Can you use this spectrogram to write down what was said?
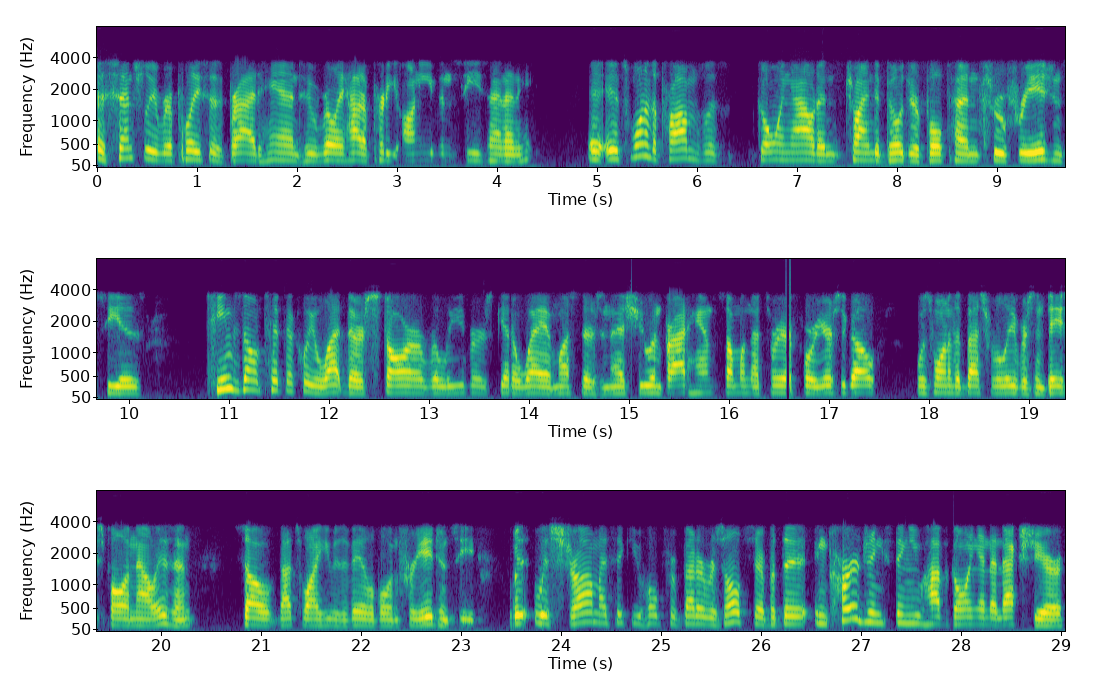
essentially replaces Brad Hand, who really had a pretty uneven season, and he, it's one of the problems with going out and trying to build your bullpen through free agency is teams don't typically let their star relievers get away unless there's an issue. And Brad Hand, someone that three or four years ago was one of the best relievers in baseball and now isn't. So that's why he was available in free agency. With, with Strahm, I think you hope for better results there. But the encouraging thing you have going into next year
